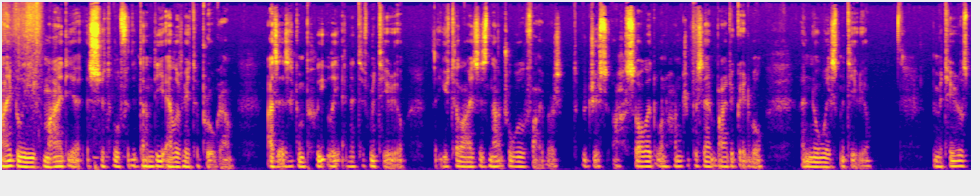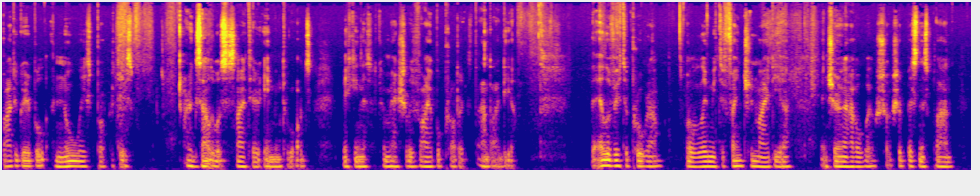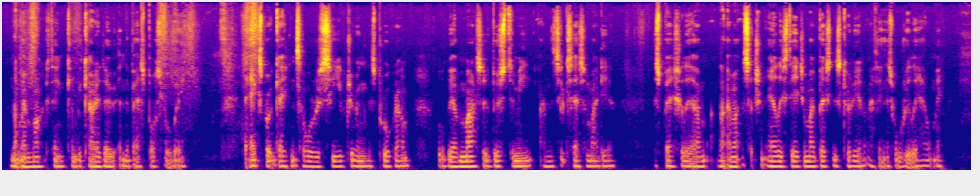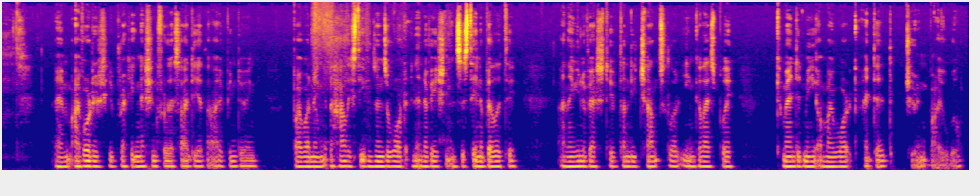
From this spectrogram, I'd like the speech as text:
I believe my idea is suitable for the Dundee Elevator programme as it is a completely innovative material that utilises natural wool fibres to produce a solid 100% biodegradable and no waste material. The material's biodegradable and no waste properties are exactly what society are aiming towards, making this a commercially viable product and idea. The elevator programme will allow me to fine tune my idea, ensuring I have a well structured business plan and that my marketing can be carried out in the best possible way. The expert guidance I will receive during this programme will be a massive boost to me and the success of my idea, especially um, that I'm at such an early stage in my business career. I think this will really help me. Um, I've already received recognition for this idea that I've been doing by winning the Harley Stevenson's Award in Innovation and Sustainability, and the University of Dundee Chancellor Ian Gillespie commended me on my work I did during BioWill.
